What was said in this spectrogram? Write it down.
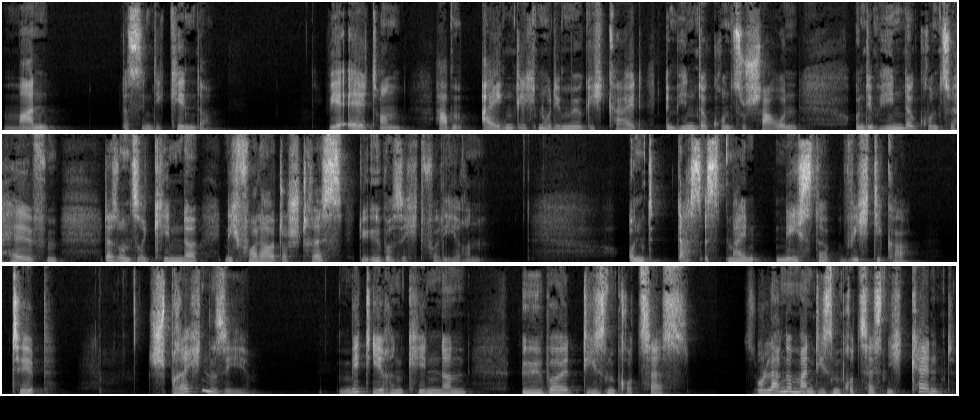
Mann, das sind die Kinder. Wir Eltern haben eigentlich nur die Möglichkeit, im Hintergrund zu schauen und im Hintergrund zu helfen, dass unsere Kinder nicht vor lauter Stress die Übersicht verlieren. Und das ist mein nächster wichtiger Tipp. Sprechen Sie mit Ihren Kindern über diesen Prozess. Solange man diesen Prozess nicht kennt,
